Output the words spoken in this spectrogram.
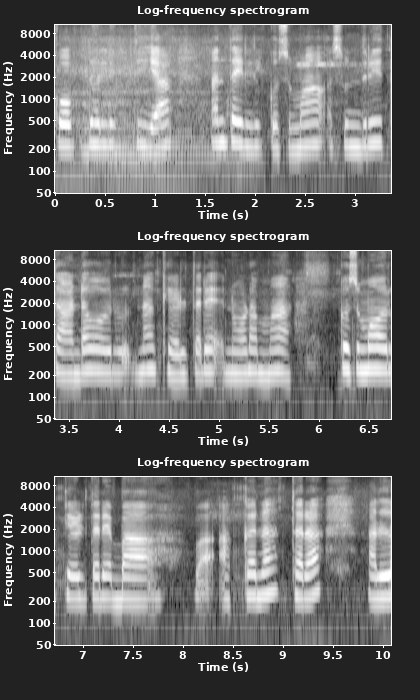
ಕೋಪದಲ್ಲಿದ್ದೀಯಾ? ಅಂತ ಇಲ್ಲಿ ಕುಸುಮ, ಸುಂದ್ರಿ, ತಾಂಡವ್ ಅವ್ರನ್ನ ಕೇಳ್ತಾರೆ, ನೋಡಮ್ಮ ಕುಸುಮ ಅವ್ರು ಕೇಳ್ತಾರೆ, ಬಾ ಅಕ್ಕನ ಥರ ಅಲ್ಲ,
